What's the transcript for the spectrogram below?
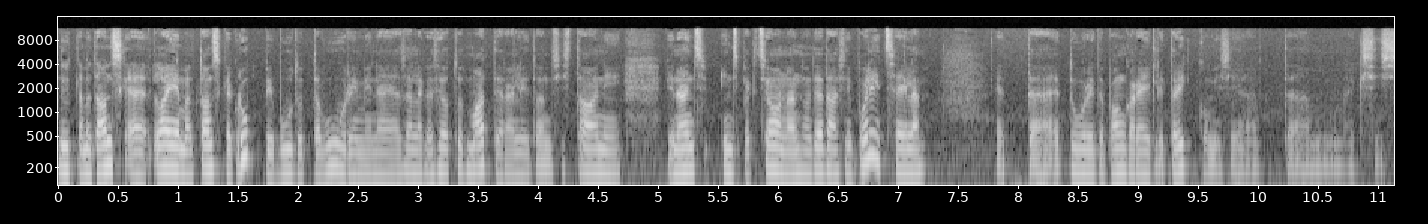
ütleme, Danske, laiemalt Danske Gruppi puudutav uurimine ja sellega seotud materjalid on siis Taani finantsinspektsioon andnud edasi politseile, et, et uurida pangareeglite rikkumisi, et ähm, eks siis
